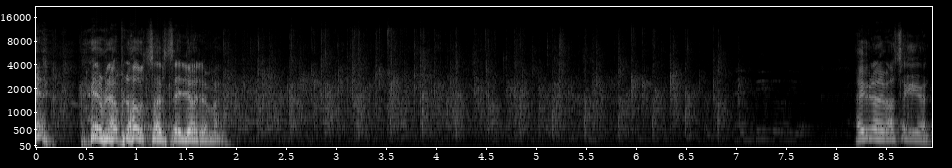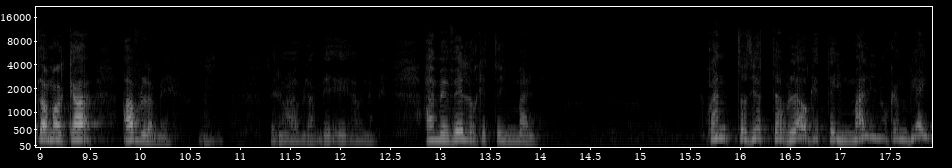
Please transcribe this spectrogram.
Un aplauso al Señor, hermano. Hay una alabanza que cantamos acá, háblame. Señor, háblame, háblame. Hazme ver lo que estoy mal. ¿Cuánto Dios te ha hablado que estáis mal y no cambiáis?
